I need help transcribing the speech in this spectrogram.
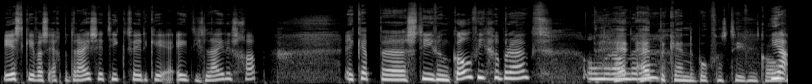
de eerste keer was echt bedrijfsethiek, tweede keer ethisch leiderschap. Ik heb uh, Stephen Covey gebruikt. Onder het, andere. Het bekende boek van Stephen Covey. Ja,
